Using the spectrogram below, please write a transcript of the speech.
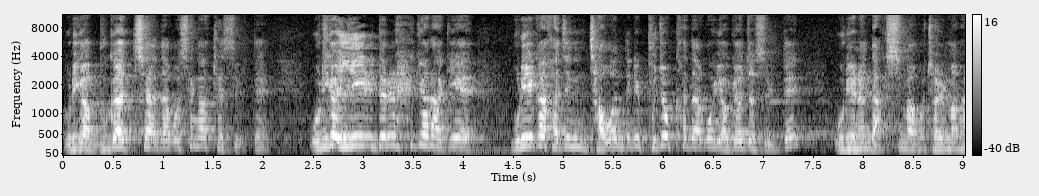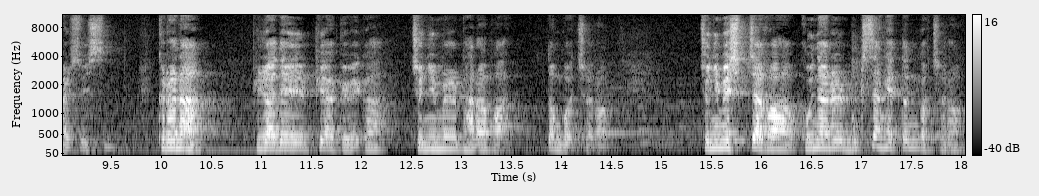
우리가 무가치하다고 생각했을 때, 우리가 이 일들을 해결하기에 우리가 가진 자원들이 부족하다고 여겨졌을 때, 우리는 낙심하고 절망할 수 있습니다. 그러나 빌라델피아 교회가 주님을 바라봤던 것처럼 주님의 십자가와 고난을 묵상했던 것처럼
